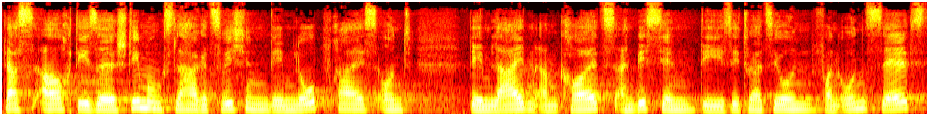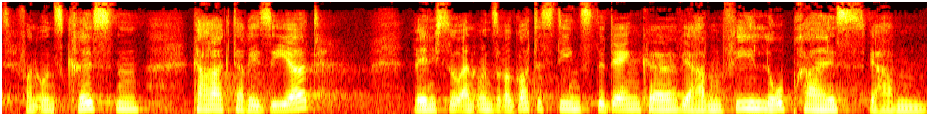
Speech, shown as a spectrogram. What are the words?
dass auch diese Stimmungslage zwischen dem Lobpreis und dem Leiden am Kreuz ein bisschen die Situation von uns selbst, von uns Christen charakterisiert. Wenn ich so an unsere Gottesdienste denke, wir haben viel Lobpreis, wir haben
